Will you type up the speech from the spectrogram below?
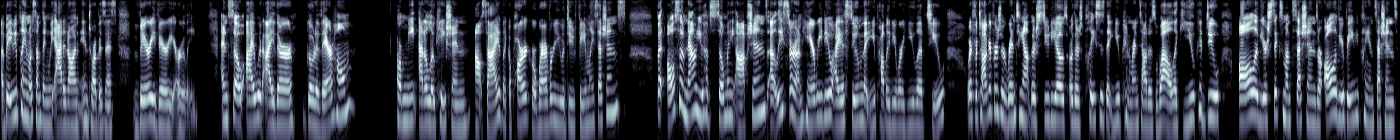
A baby plan was something we added on into our business very, very early. And so I would either go to their home or meet at a location outside, like a park or wherever you would do family sessions. But also now you have so many options, at least around here we do. I assume that you probably do where you live too, where photographers are renting out their studios or there's places that you can rent out as well. Like you could do all of your six month sessions or all of your baby plan sessions,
